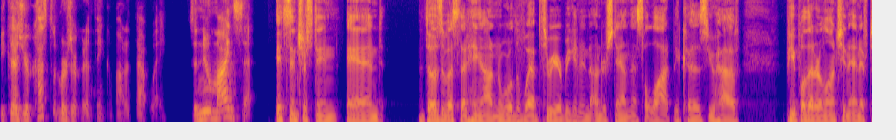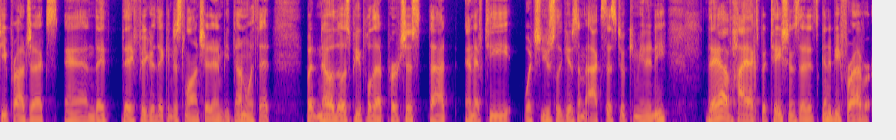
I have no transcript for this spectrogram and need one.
Because your customers are going to think about it that way. It's a new mindset. It's interesting. And those of us that hang out in the world of Web3 are beginning to understand this a lot because you have people that are launching NFT projects and they they figure they can just launch it and be done with it. But no, those people that purchased that NFT, which usually gives them access to a community, they have high expectations that it's going to be forever.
